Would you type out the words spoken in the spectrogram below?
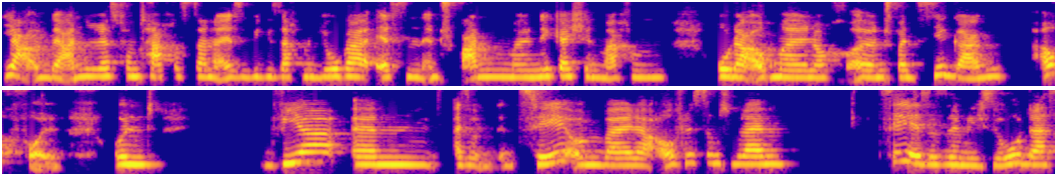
ja, und der andere Rest vom Tag ist dann also, wie gesagt, mit Yoga, Essen, Entspannen, mal ein Nickerchen machen oder auch mal noch äh, einen Spaziergang, auch voll. Und wir, ähm, also C, um bei der Auflistung zu bleiben, C ist es nämlich so, dass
